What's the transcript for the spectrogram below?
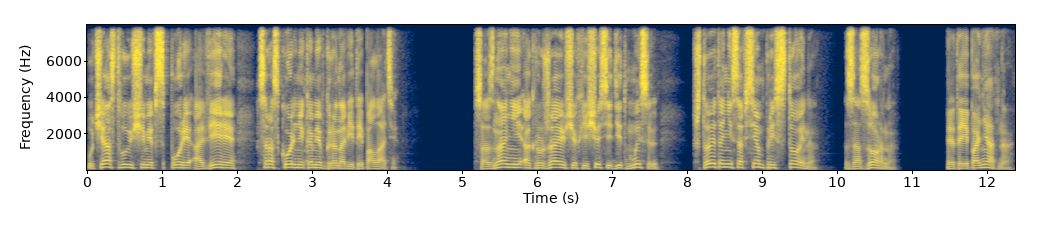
участвующими в споре о вере с раскольниками в Грановитой палате. В сознании окружающих еще сидит мысль, что это не совсем пристойно, зазорно. Это и понятно.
